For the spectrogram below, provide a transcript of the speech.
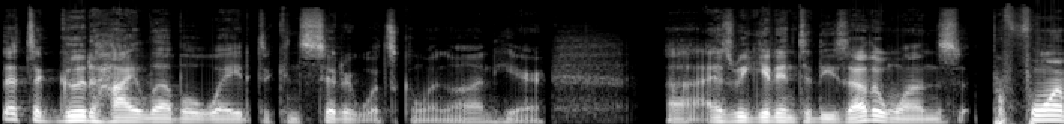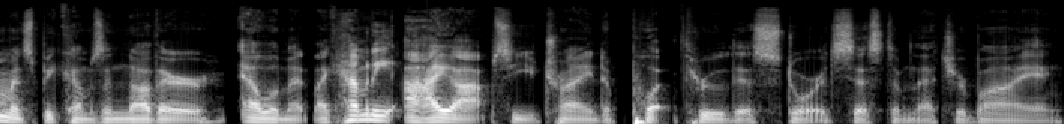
that's a good high level way to consider what's going on here. Uh, as we get into these other ones, performance becomes another element. Like how many IOPS are you trying to put through this storage system that you're buying?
